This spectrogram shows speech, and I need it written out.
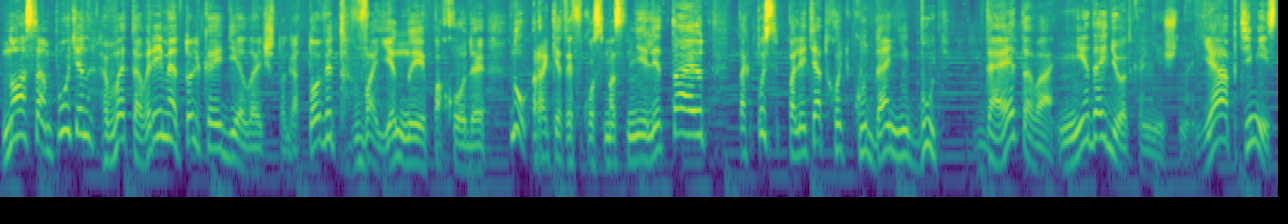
Ну а сам Путин в это время только и делает, что готовит военные походы. Ну, ракеты в космос не летают, так пусть полетят хоть куда-нибудь. До этого не дойдет, конечно. Я оптимист,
